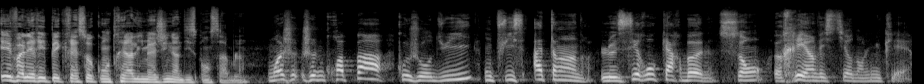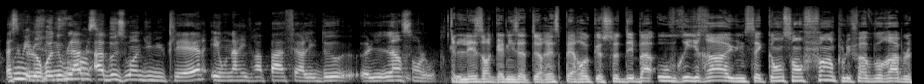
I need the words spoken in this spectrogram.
et Valérie Pécresse, au contraire, l'imaginent indispensable. Moi, je, je ne crois pas qu'aujourd'hui, on puisse atteindre le zéro carbone sans réinvestir dans le nucléaire. Parce Oui, que le renouvelable a besoin du nucléaire et on n'arrivera pas à faire les deux euh, l'un sans l'autre. Les organisateurs espèrent que ce débat ouvrira une séquence enfin plus favorable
